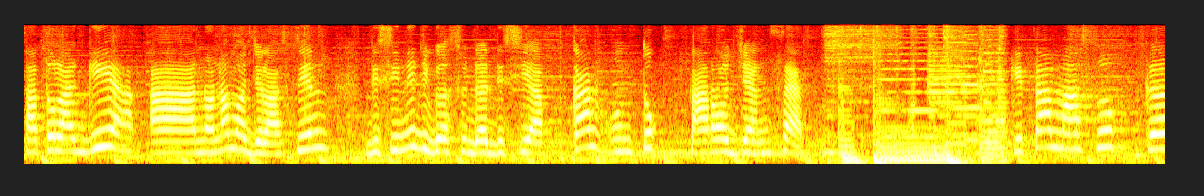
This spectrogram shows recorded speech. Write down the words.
Satu lagi uh, Nona mau jelasin, di sini juga sudah disiapkan untuk taruh genset. Kita masuk ke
